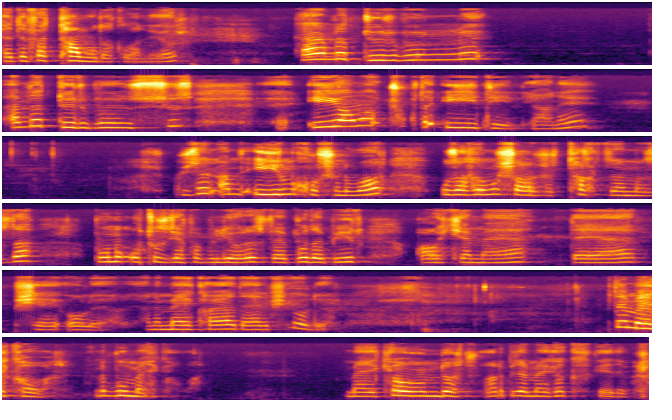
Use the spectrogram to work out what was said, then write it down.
hedefe tam odaklanıyor. Hem de dürbünlü hem de dürbünsüz e, iyi ama çok da iyi değil yani. Güzel hem de 20 kurşunu var. Uzatılmış şarjı taktığımızda bunu 30 yapabiliyoruz ve bu da bir AKM'ye değer bir şey oluyor. Yani MK'ya değer bir şey oluyor. Bir de MK var. Yani bu MK var. MK14 var. Bir de MK47 var.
